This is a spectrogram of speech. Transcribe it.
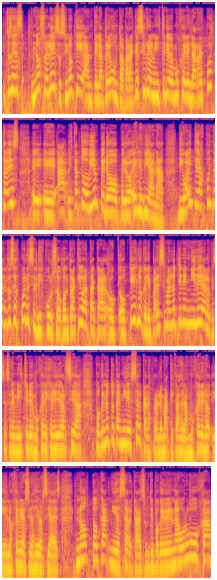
Entonces, no solo eso, sino que ante la pregunta ¿para qué sirve el Ministerio de Mujeres? La respuesta es, eh, eh, ah, está todo bien, pero, pero es lesbiana. Digo, ahí te das cuenta entonces cuál es el discurso, contra qué va a atacar o, o qué es lo que le parece mal. No tiene ni idea lo que se hace en el Ministerio de Mujeres, Género y Diversidad, porque no toca ni de cerca las problemáticas de las mujeres, eh, los géneros y las diversidades. No toca ni de cerca. Es un tipo que vive en una burbuja,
